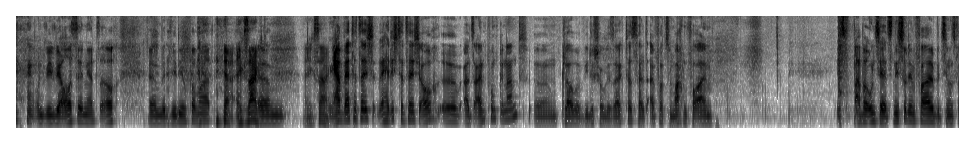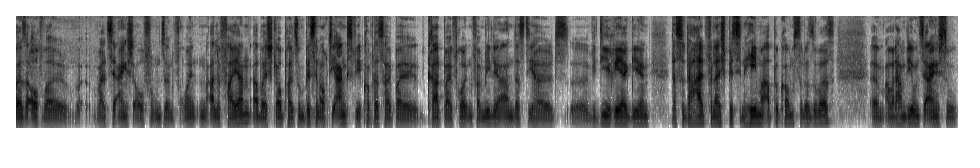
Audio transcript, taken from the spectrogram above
und wie wir aussehen jetzt auch äh, mit Videoformat. ja, exakt. ähm, exakt. ja, wär tatsächlich, hätte ich tatsächlich auch äh, als einen Punkt genannt. Ähm, glaube, wie du schon gesagt hast, halt einfach zu machen. Vor allem, es war bei uns ja jetzt nicht so der Fall, beziehungsweise auch, weil es ja eigentlich auch von unseren Freunden alle feiern. Aber ich glaube halt so ein bisschen auch die Angst, wie kommt das halt bei, gerade bei Freunden, Familie an, dass die halt, äh, wie die reagieren, dass du da halt vielleicht ein bisschen Häme abbekommst oder sowas. Ähm, aber da haben wir uns ja eigentlich so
